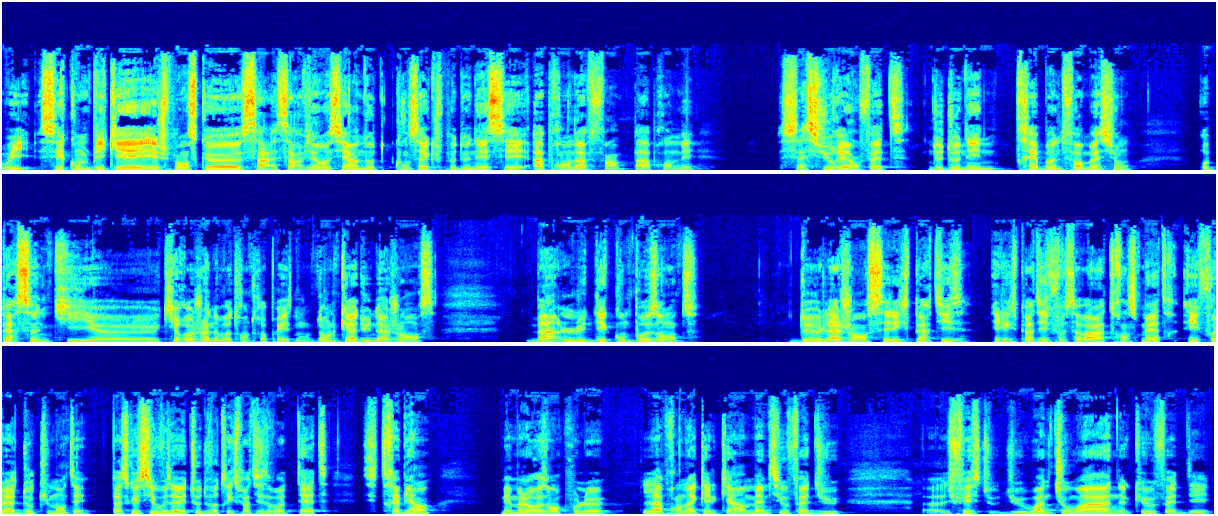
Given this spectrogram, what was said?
Oui, c'est compliqué et je pense que ça, revient aussi à un autre conseil que je peux donner, c'est apprendre, à, enfin pas apprendre, mais s'assurer en fait de donner une très bonne formation aux personnes qui, euh, qui rejoignent votre entreprise. Donc dans le cas d'une agence, ben, l'une des composantes de l'agence, c'est l'expertise. Et l'expertise, il faut savoir la transmettre et il faut la documenter. Parce que si vous avez toute votre expertise dans votre tête, c'est très bien, mais malheureusement, pour l'apprendre à quelqu'un, même si vous faites du, euh, du one-to-one, que vous faites des,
